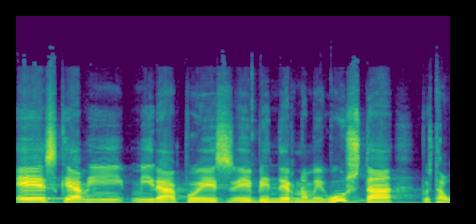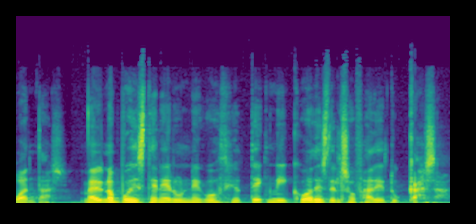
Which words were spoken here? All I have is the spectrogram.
es que a mí, mira, pues eh, vender no me gusta, pues te aguantas. No puedes tener un negocio técnico desde el sofá de tu casa.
